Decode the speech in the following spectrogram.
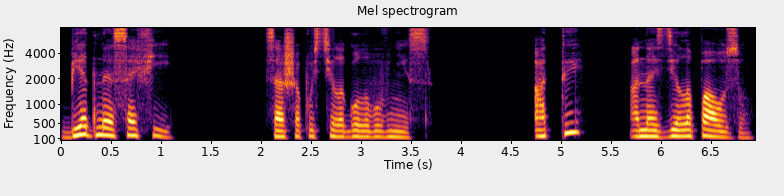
бедная Софи. Саша опустила голову вниз. А ты, она сделала паузу,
